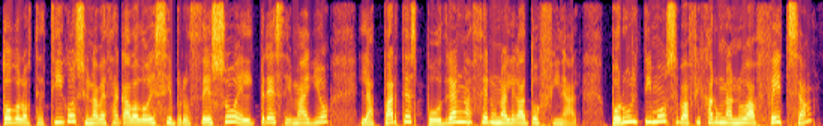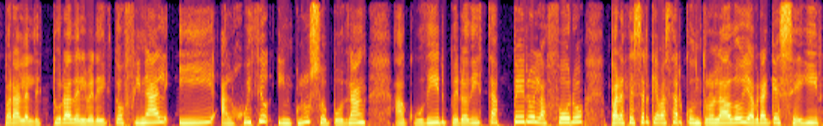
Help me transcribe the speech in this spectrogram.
todos los testigos y una vez acabado ese proceso, el 3 de mayo, las partes podrán hacer un alegato final. Por último, se va a fijar una nueva fecha para la lectura del veredicto final y al juicio incluso podrán acudir periodistas, pero el aforo parece ser que va a estar controlado y habrá que seguir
